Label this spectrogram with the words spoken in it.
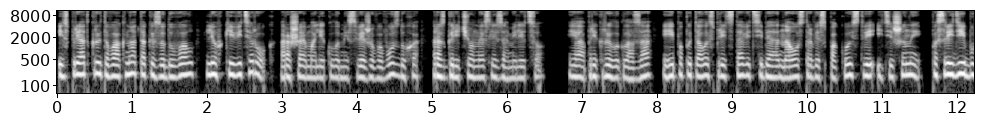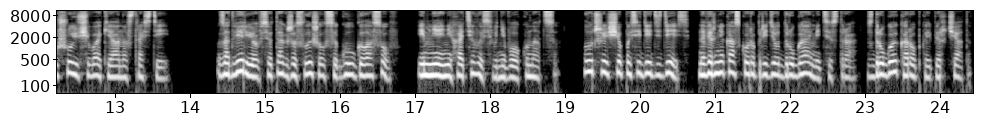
Из приоткрытого окна так и задувал легкий ветерок, орошая молекулами свежего воздуха разгоряченное слезами лицо. Я прикрыла глаза и попыталась представить себя на острове спокойствия и тишины посреди бушующего океана страстей. За дверью все так же слышался гул голосов, и мне не хотелось в него окунаться. Лучше еще посидеть здесь. Наверняка скоро придет другая медсестра с другой коробкой перчаток.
